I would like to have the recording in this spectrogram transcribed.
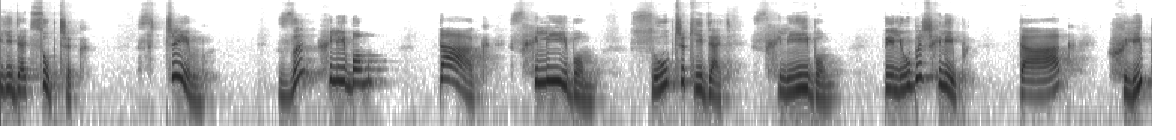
Чим їдять супчик? З чим? З хлібом. Так, з хлібом. Супчик їдять з хлібом. Ти любиш хліб? Так, хліб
